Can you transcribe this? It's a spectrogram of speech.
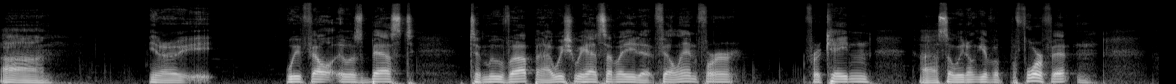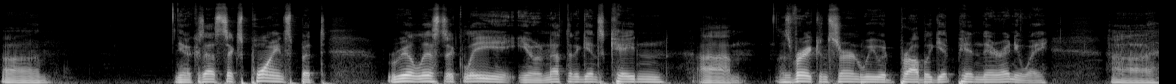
Um, you know, we felt it was best to move up, and I wish we had somebody to fill in for for Caden, uh, so we don't give up a forfeit. And, um, you know, because that's six points, but realistically, you know, nothing against Caden. Um, I was very concerned we would probably get pinned there anyway. Uh,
